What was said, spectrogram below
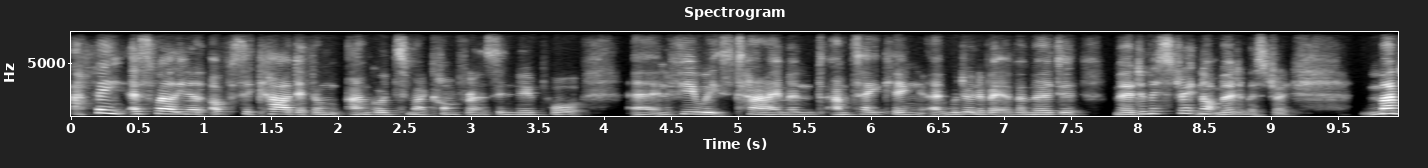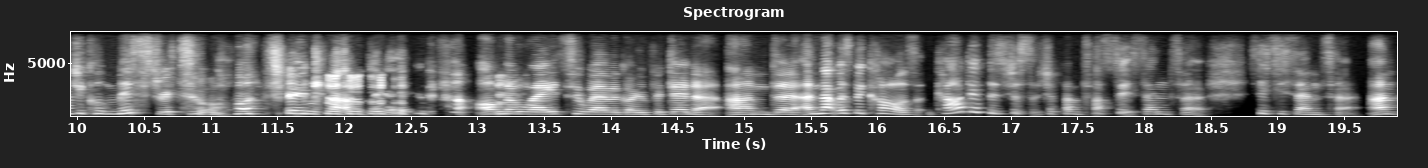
I think as well, you know, obviously Cardiff, and I'm going to my conference in Newport uh, in a few weeks' time, and I'm taking, uh, we're doing a bit of a murder murder mystery, not murder mystery, magical mystery tour through Cardiff on the way to where we're going for dinner, and uh, and that was because Cardiff is just such a fantastic centre, city centre, and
